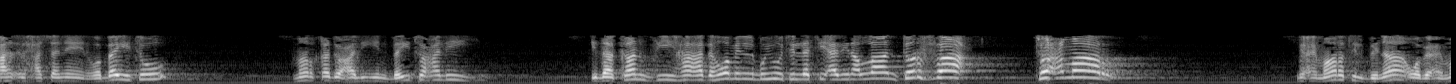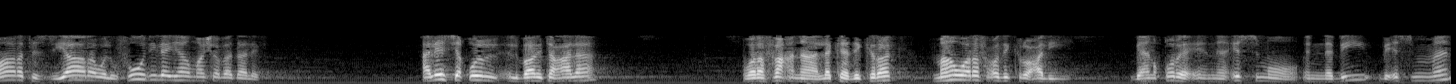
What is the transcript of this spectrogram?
الحسنين وبيت مرقد علي بيت علي. إذا كان فيها هذا هو من البيوت التي أذن الله أن ترفع تعمر. بعمارة البناء وبعمارة الزيارة والوفود إليها وما شابه ذلك. أليس يقول الباري تعالى ورفعنا لك ذكرك ما هو رفع ذكر علي؟ بأن قرئ إن اسم النبي باسم من؟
